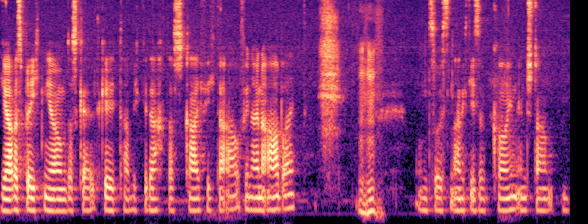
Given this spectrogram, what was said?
Jahresberichten ja um das Geld geht, habe ich gedacht, das greife ich da auf in einer Arbeit. Mhm. Und so ist dann eigentlich dieser Coin entstanden.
